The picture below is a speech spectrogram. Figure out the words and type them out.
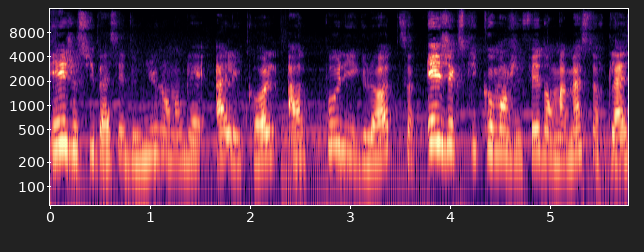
Et je suis passée de nul en anglais à l'école à polyglotte. Et j'explique comment j'ai fait dans ma masterclass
